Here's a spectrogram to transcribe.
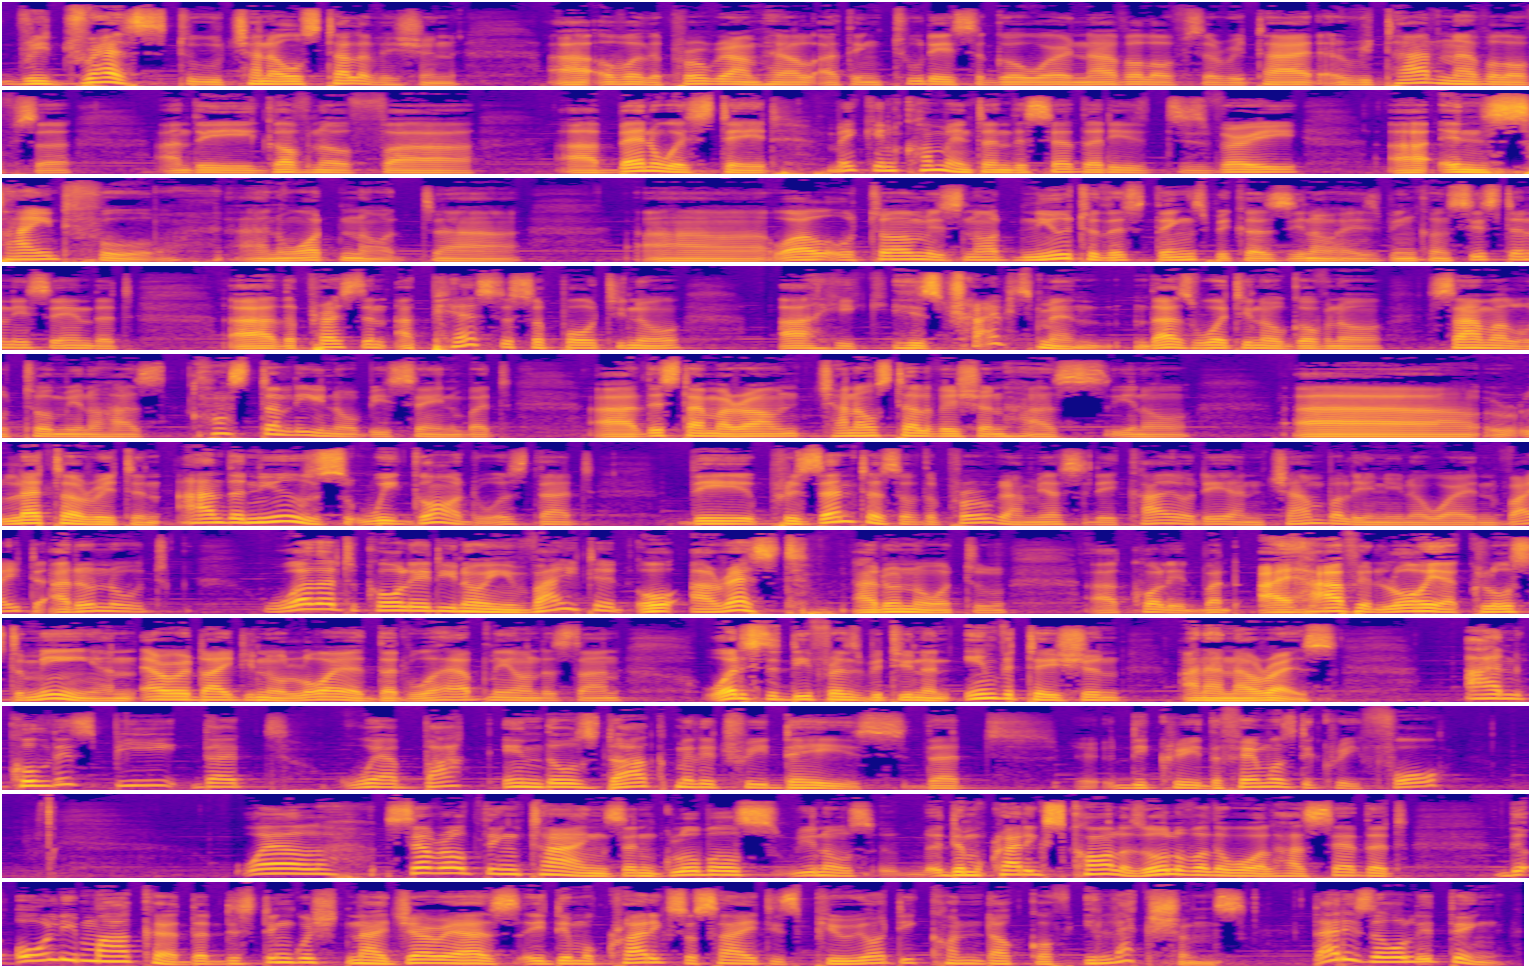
redress to Channels Television uh, over the program held I think two days ago where a naval officer retired a retired naval officer and the governor of uh, uh, Benue State making comment and they said that it is very uh, insightful and whatnot. Uh, uh, well, Ortom is not new to these things because you know he's been consistently saying that uh, the president appears to support you know uh, he, his tribesmen. That's what you know Governor Samuel Ortom you know has constantly you know been saying. But uh, this time around, Channels Television has you know uh, letter written, and the news we got was that the presenters of the program yesterday, Kayode and Chamberlain, you know, were invited. I don't know whether to call it you know invited or arrest. I don't know what to. Uh, call it. But I have a lawyer close to me, an erudite, you know, lawyer that will help me understand what is the difference between an invitation and an arrest? And could this be that we're back in those dark military days that uh, decree, the famous decree 4? Well, several think tanks and global, you know, democratic scholars all over the world have said that the only marker that distinguished Nigeria as a democratic society is periodic conduct of elections. That is the only thing.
